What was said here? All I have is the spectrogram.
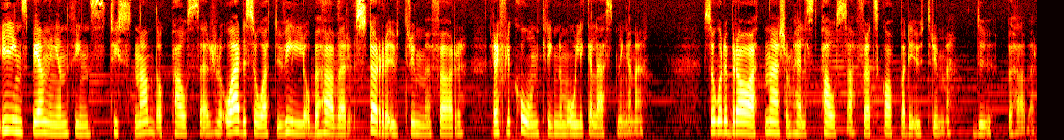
I inspelningen finns tystnad och pauser och är det så att du vill och behöver större utrymme för reflektion kring de olika läsningarna så går det bra att när som helst pausa för att skapa det utrymme du behöver.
